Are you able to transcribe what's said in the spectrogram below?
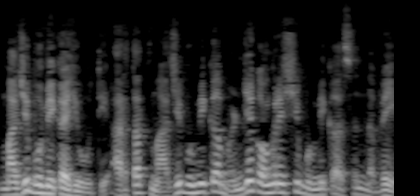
माझी भूमिका ही होती. अर्थात माझी भूमिका म्हणजे काँग्रेसची भूमिका असं नव्हे.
